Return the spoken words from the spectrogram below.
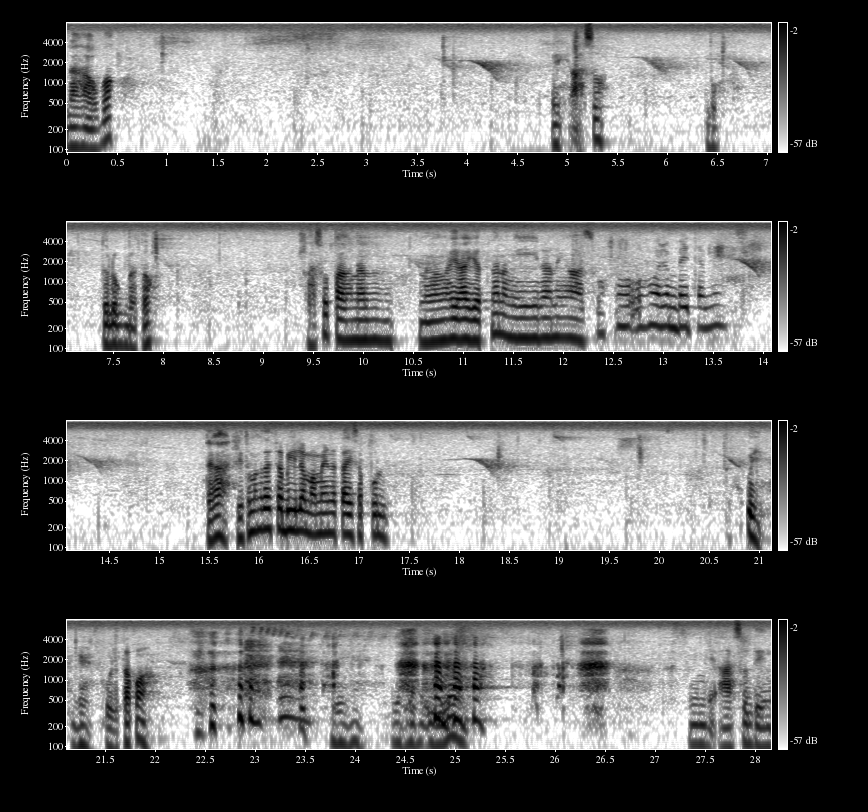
Lawak. Eh, aso. Tulog ba to? Kaso parang nan nangangayayat na, nangihina na yung aso. Oo, walang vitamins. Teka, dito muna tayo sa bila, mamaya na tayo sa pool. Uy, kulat ako ah. Ay, yan ang ilaw. Tapos yun, may aso din.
